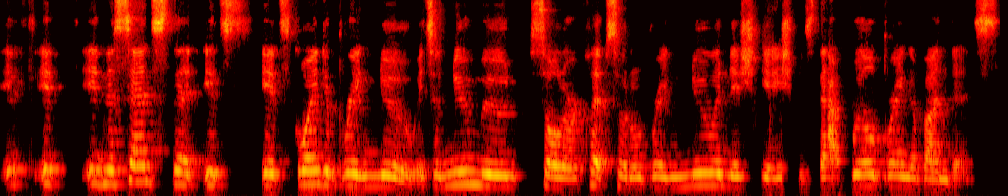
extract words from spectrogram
it, it in the sense that it's it's going to bring new it's a new moon solar eclipse so it'll bring new initiations that will bring abundance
